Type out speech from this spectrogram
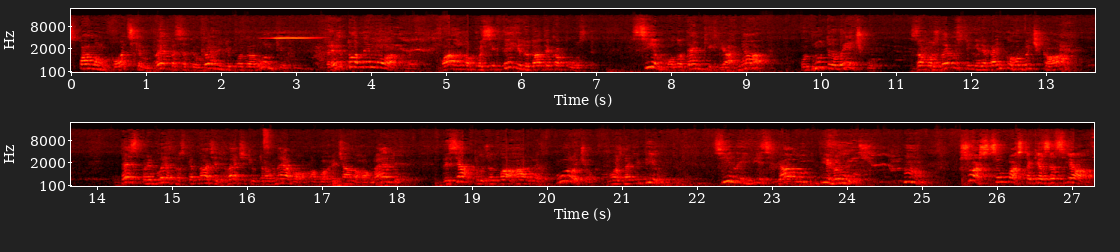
з паном Коцьким виписати у вигляді подарунків три тонни моркви. Бажано посікти і додати капусти. Сім молоденьких ягнят, одну теличку, за можливості і рябенького бичка. Десь приблизно з 15 глечиків травневого або гречаного меду, десятки вже два гарних курочок, можна і півників, цілий вісь яблук і груш. Що ж це у вас таке за свято?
